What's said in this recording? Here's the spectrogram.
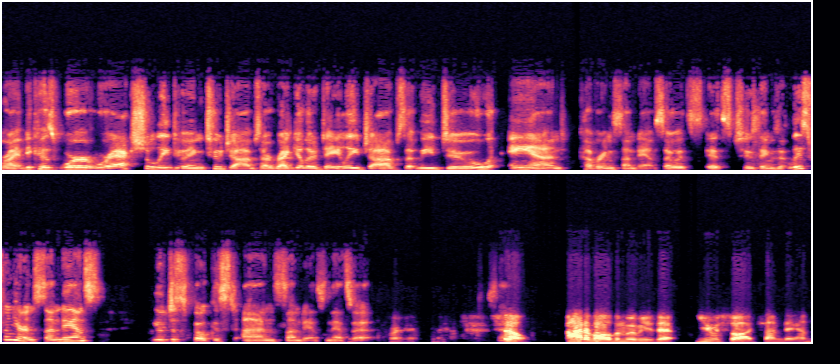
Right, because we're we're actually doing two jobs, our regular daily jobs that we do and covering Sundance. So it's it's two things. At least when you're in Sundance, you're just focused on Sundance and that's it. Right. So, out of all the movies that you saw at Sundance,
